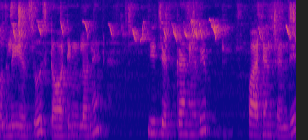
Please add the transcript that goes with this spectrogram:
వదిలేయద్దు. స్టార్టింగ్లోనే ఈ చెక్క అనేది పాటించండి.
